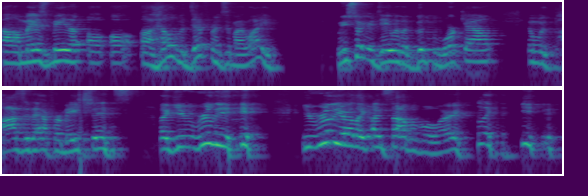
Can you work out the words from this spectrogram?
Um, and it's made a, a, a hell of a difference in my life. When you start your day with a good workout and with positive affirmations, like you really, you really are like unstoppable, right? like you,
